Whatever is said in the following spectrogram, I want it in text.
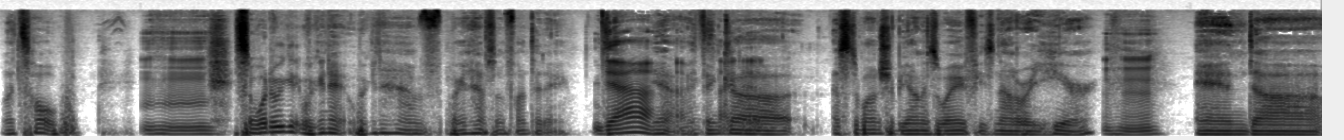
Let's hope. hmm So what are we? Gonna, we're gonna we're gonna have we're gonna have some fun today. Yeah. yeah, I think uh, Esteban should be on his way if he's not already here. hmm And uh,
